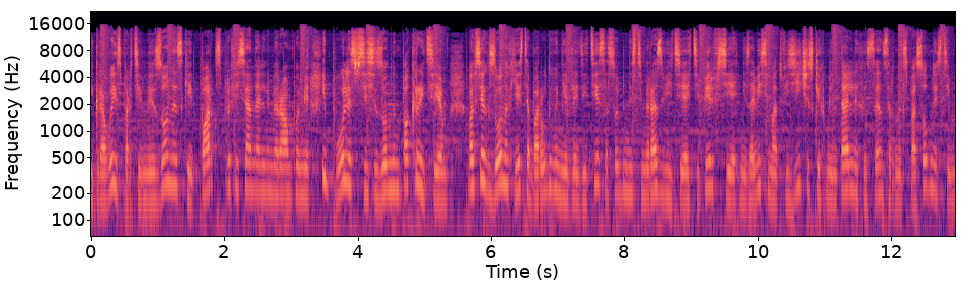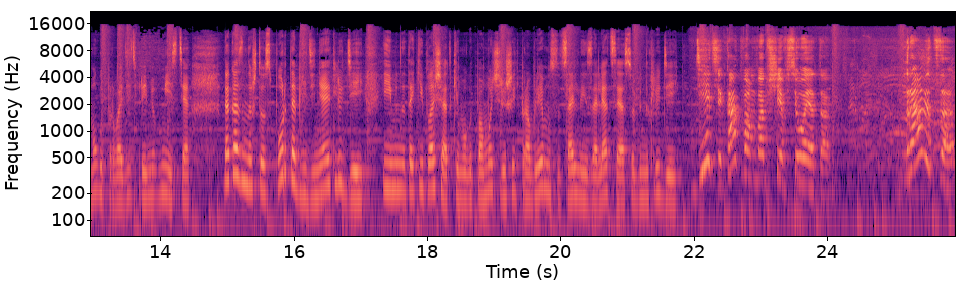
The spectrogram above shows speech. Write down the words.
игровые спортивные зоны, скейт-парк с профессиональными рампами и поле с всесезонным покрытием. Во всех зонах есть оборудование для детей с особенностями развития. Теперь все, независимо от физических, ментальных и сенсорных способностей, могут проводить время вместе. Доказано, что спорт объединяет людей, и именно такие площадки могут помочь решить проблему социальной изоляции особенных людей. Дети, как вам вообще все это? Нравится?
